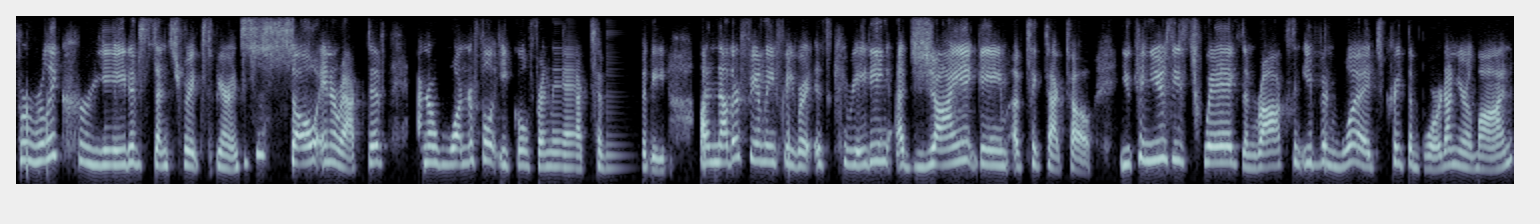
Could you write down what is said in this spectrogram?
for a really creative sensory experience. This is so interactive and a wonderful eco-friendly activity. Another family favorite is creating a giant game of tic-tac-toe. You can use these twigs and rocks and even wood to create the board on your lawn.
